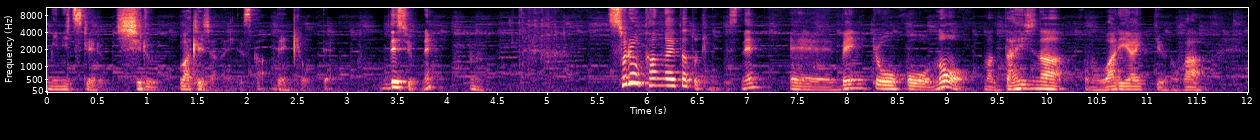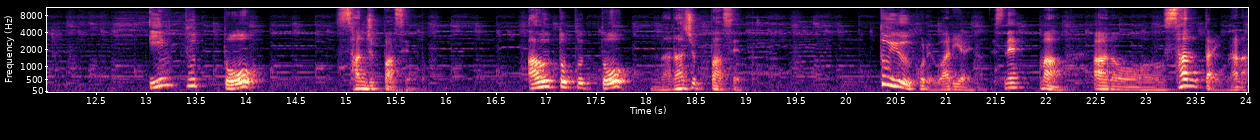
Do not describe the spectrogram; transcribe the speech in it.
身につける知るわけじゃないですか勉強って。ですよね。うん、それを考えた時にですね、えー、勉強法の、まあ、大事なこの割合っていうのがインプットを30%アウトプットを70%というこれ割合なんですね。まあ、あの3対7、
